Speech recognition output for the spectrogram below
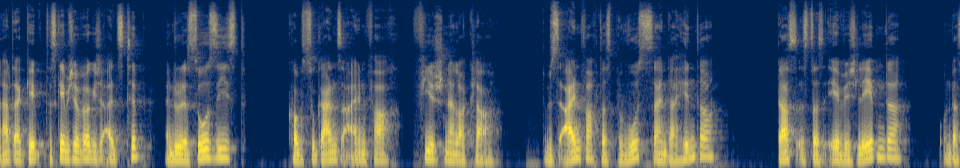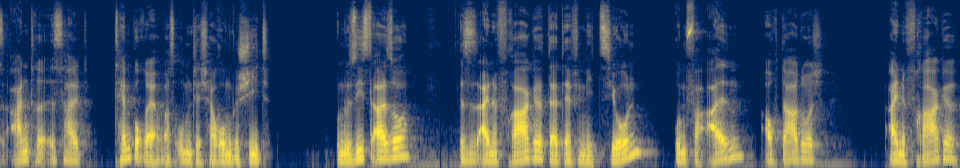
Ja, das gebe ich dir wirklich als Tipp. Wenn du das so siehst, kommst du ganz einfach viel schneller klar. Du bist einfach das Bewusstsein dahinter. Das ist das ewig Lebende und das andere ist halt temporär, was um dich herum geschieht. Und du siehst also, es ist eine Frage der Definition und vor allem auch dadurch eine Frage,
